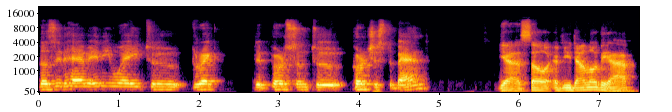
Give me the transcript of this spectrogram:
does it have any way to direct the person to purchase the band? Yeah. So if you download the app,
